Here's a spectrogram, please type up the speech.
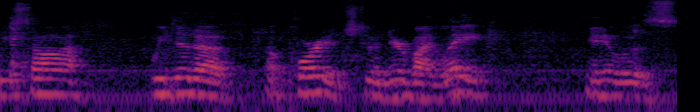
we saw, we did a, a portage to a nearby lake. And it was,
